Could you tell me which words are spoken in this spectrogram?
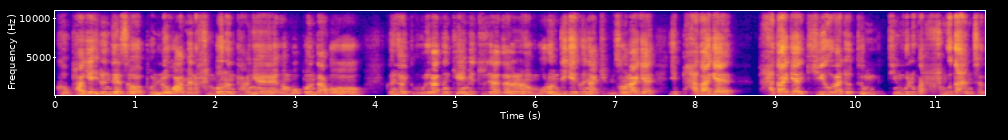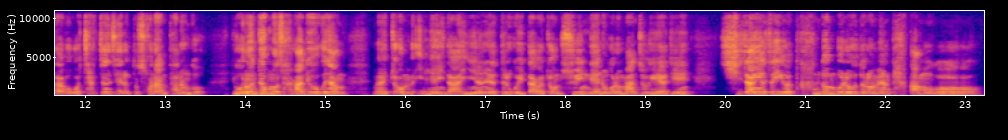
급하게 이런 데서 벌려고 하면 한 번은 당해. 그거 못 본다고. 그러니까 우리 같은 개미 투자자들은 모름지기 그냥 겸손하게 이 바닥에 바닥에 기어가지고 등, 뒹굴고 아무도 안 쳐다보고 작전 세력도 손 안 타는 거 요런 정도 사가지고 그냥 좀 1년이다 2년이나 들고 있다가 좀 수익 내는 거로 만족해야지 시장에서 이거 큰 돈 벌려고 들어오면 다 까먹어.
